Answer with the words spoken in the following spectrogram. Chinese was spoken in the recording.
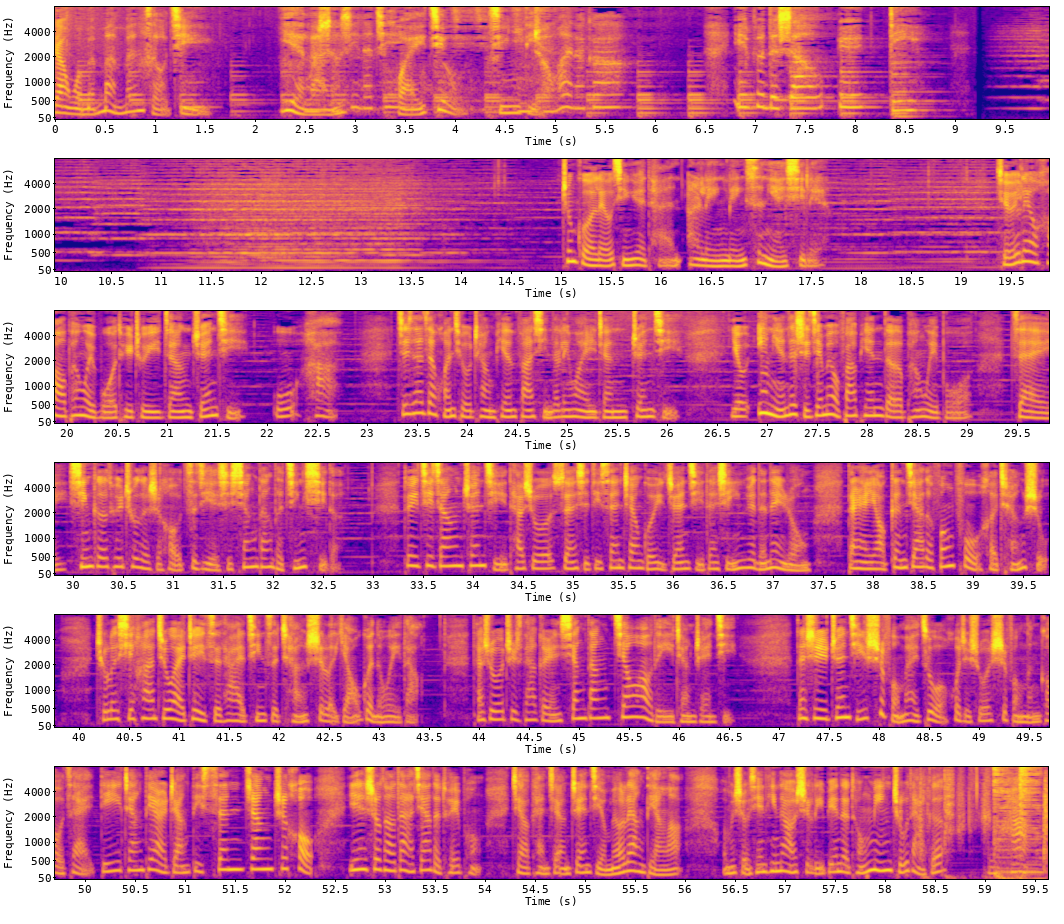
让我们慢慢走进夜阑怀旧经典。中国流行乐坛二零零四年系列，九月六号，潘玮柏推出一张专辑《呜哈》，接下来在环球唱片发行的另外一张专辑。有一年的时间没有发片的潘玮柏，在新歌推出的时候，自己也是相当的惊喜的。对这张专辑，他说虽然是第三张国语专辑，但是音乐的内容当然要更加的丰富和成熟。除了嘻哈之外，这一次他还亲自尝试了摇滚的味道。他说这是他个人相当骄傲的一张专辑。但是专辑是否卖座，或者说是否能够在第一张、第二张、第三张之后依然受到大家的推捧，就要看这张专辑有没有亮点了。我们首先听到是里边的同名主打歌《武汉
